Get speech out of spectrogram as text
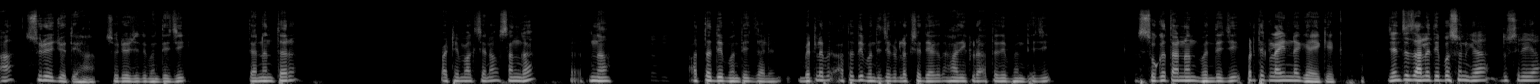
हां सूर्यज्योती हां सूर्यज्योती भंतेजी त्यानंतर पाठीमागचे नाव सांगा. रत्न आत्तादीप भंतेजी झाले. भेटलं आत्तादीप भंतेजीकडे लक्ष द्या. हां इकडं आत्तादीप भंतेजी. सुगतानंद भंतेजी. प्रत्येक लाईननं घ्या एक एक. ज्यांचं झालं ते बसून घ्या. दुसरे या.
